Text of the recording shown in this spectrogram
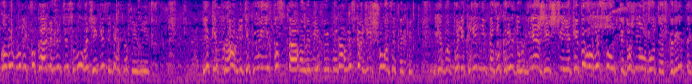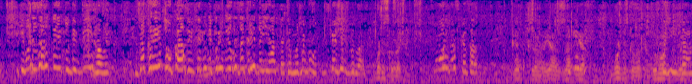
Коли будуть покарані ці сволочі, які сидять на своїй місці? Які правлять, як ми їх поставили, ми їх вибирали. Скажіть, що це таке? Хіба поліклініка закрита, убіжище, яке круглі сутки должно бути відкрите. І вони завжди туди бігали. Закрито, оказується, люди прибігли закрито. Як таке може бути? Скажіть, будь ласка, Можна сказати. можна сказати? От е, я за я можна сказати. Ви можете Скажіть, ви, да.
